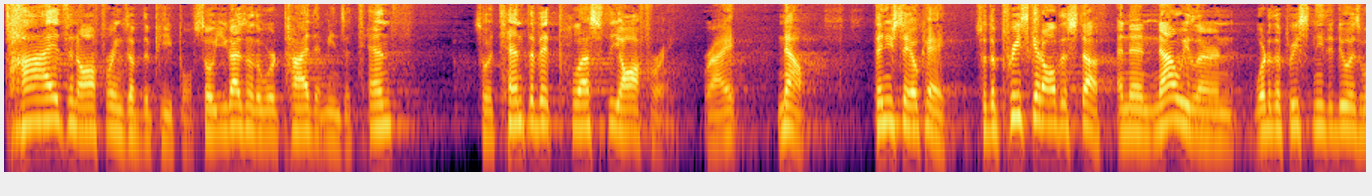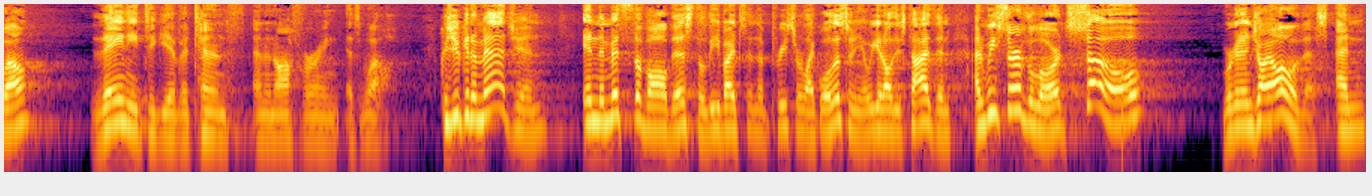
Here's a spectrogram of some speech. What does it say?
tithes and offerings of the people. So you guys know the word tithe, that means a tenth. So a tenth of it plus the offering, right? Now, then you say, okay, so the priests get all this stuff. And then now we learn, what do the priests need to do as well? They need to give a tenth and an offering as well. Because you can imagine in the midst of all this, the Levites and the priests are like, well, listen, you know, we get all these tithes in, and we serve the Lord, so we're going to enjoy all of this. And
